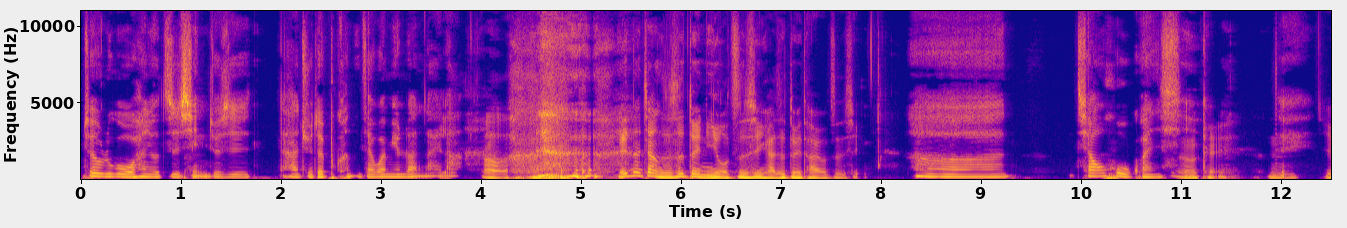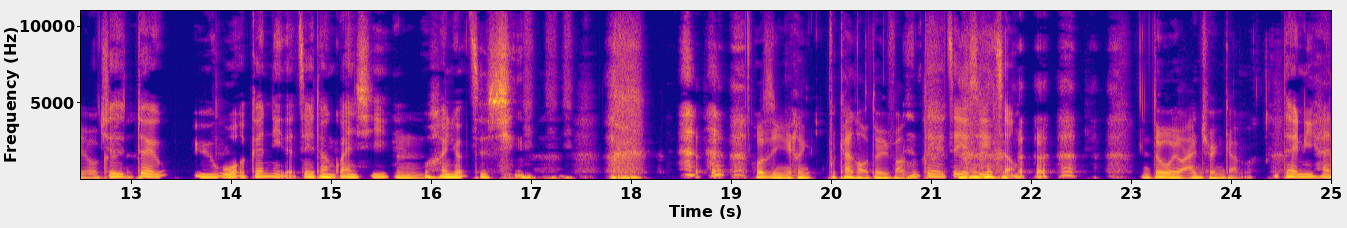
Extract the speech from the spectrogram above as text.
就如果我很有自信，就是。他绝对不可能在外面乱来啦！啊，诶，那这样子是对你有自信，还是对他有自信？呃，交互关系。OK，嗯，对，也有可能，就是对于我跟你的这段关系，嗯，我很有自信，或是你很不看好对方？对，这也是一种。你对我有安全感吗？对你很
